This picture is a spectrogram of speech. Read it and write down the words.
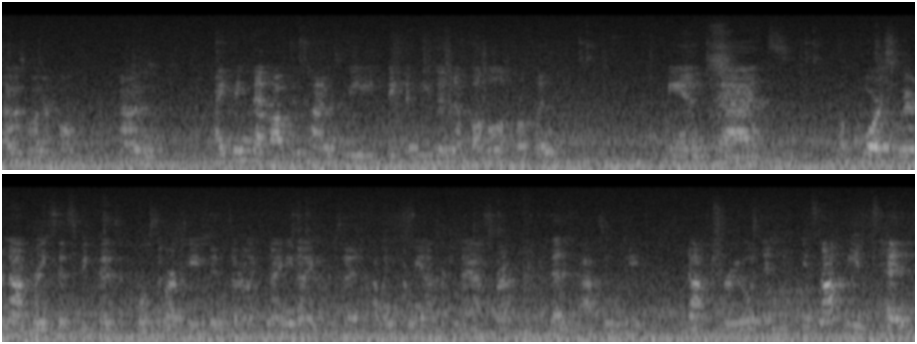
That was wonderful. Um, I think that oftentimes we think that we live in a bubble of Brooklyn, and that, of course, we're not racist because most of our patients are like 99% coming from the African diaspora. That is absolutely not true, and it's not the intent,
